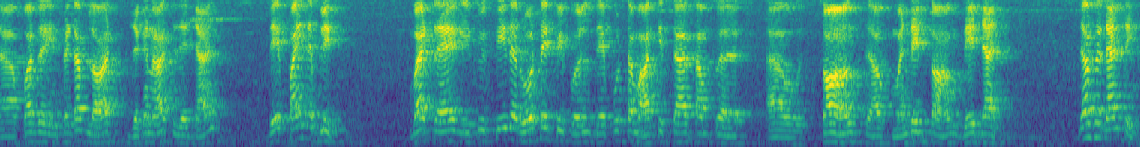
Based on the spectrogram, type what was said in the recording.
uh, for the in front of Lord Jagannath, they dance, they find the bliss. But uh, if you see the roadside people, they put some orchestra, some uh, uh, songs of mundane song, they dance. They also dancing.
